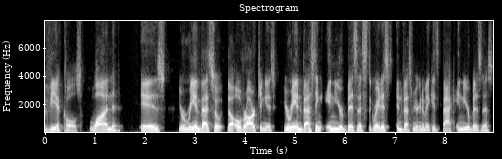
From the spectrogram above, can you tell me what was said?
vehicles. One is you're reinvest. So the overarching is you're reinvesting in your business. The greatest investment you're going to make is back into your business.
